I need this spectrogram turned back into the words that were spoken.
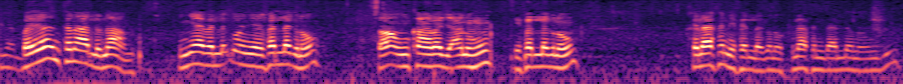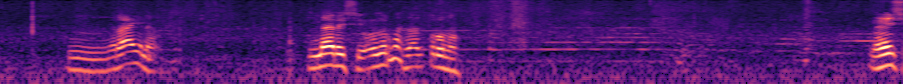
ይላል። በእንትና አለው ናም እኛ የፈለገው የፈለግ ነው ሰው እንኳን ረጅ አንሁ የፈለግ ክላፍን የፈለገ ነው ክላፍ እንዳለ ነው እንጂ ራእይና መልሽ ዑዙር መስጠት ጥሩ ነው እሺ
